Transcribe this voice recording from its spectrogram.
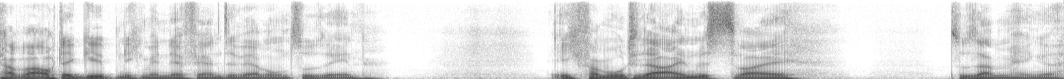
war auch der Gilb nicht mehr in der Fernsehwerbung zu sehen. Ich vermute da ein bis zwei Zusammenhänge.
